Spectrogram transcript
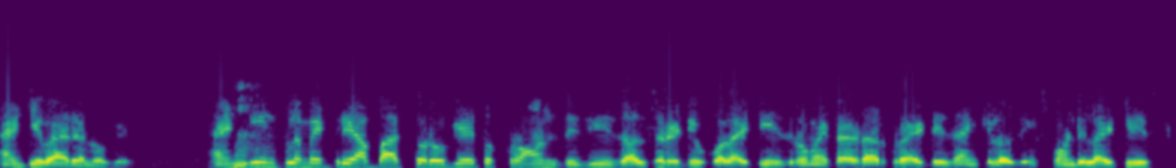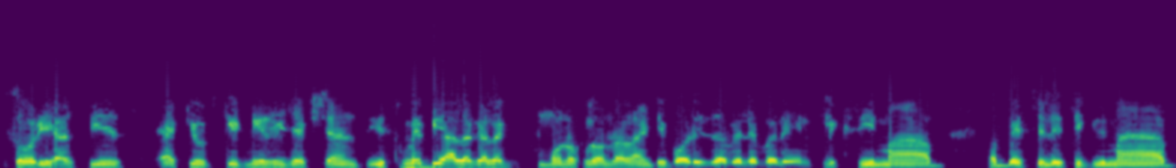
एंटीवायरल हो गए। एंटी इन्फ्लेमेटरी आप बात करोगे तो Crohn's disease ulcerative colitis rheumatoid arthritis ankylosing spondylitis psoriasis acute kidney rejection इसमें भी अलग अलग मोनोक्लोनल एंटीबॉडीज अवेलेबल है इन्फ्लिक्सीमैब बेसिलिसिमैब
